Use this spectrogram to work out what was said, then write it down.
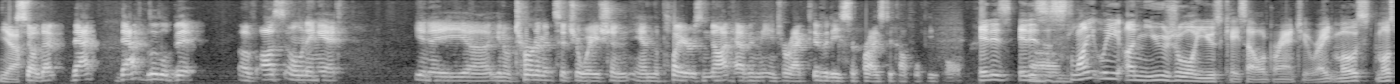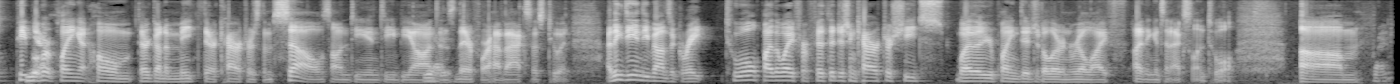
Yeah. So that that that little bit of us owning it in a uh, you know tournament situation and the players not having the interactivity surprised a couple people. It is it is um, a slightly unusual use case. I will grant you. Right, most most people yeah. who are playing at home, they're going to make their characters themselves on D and D Beyond, and therefore have access to it. I think D and D Beyond is a great tool, by the way, for fifth edition character sheets, whether you're playing digital or in real life. I think it's an excellent tool. Um, right.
